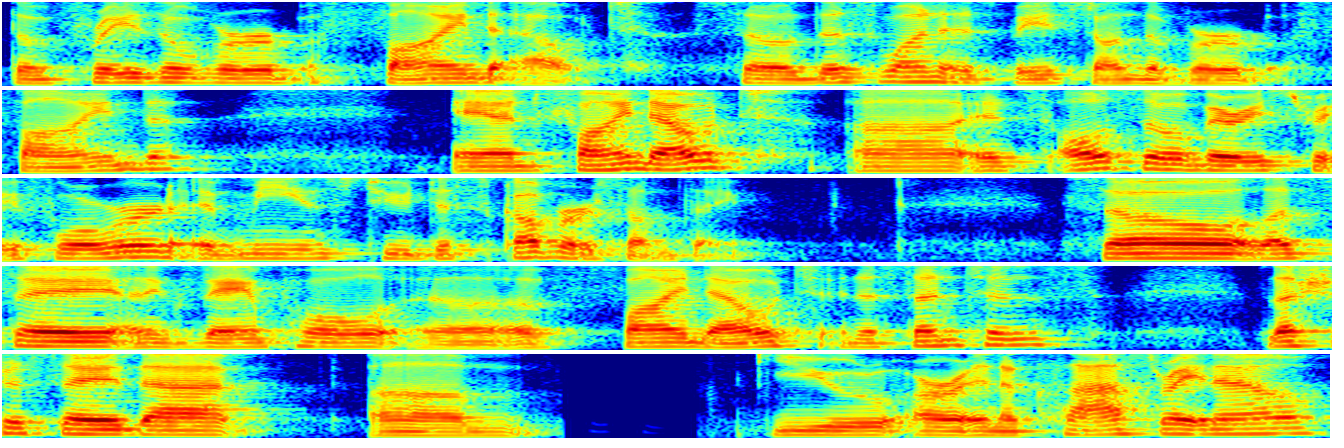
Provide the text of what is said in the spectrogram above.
the phrasal verb find out. So this one is based on the verb find. And find out, uh, it's also very straightforward. It means to discover something. So let's say an example uh, of find out in a sentence let's just say that um, you are in a class right now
